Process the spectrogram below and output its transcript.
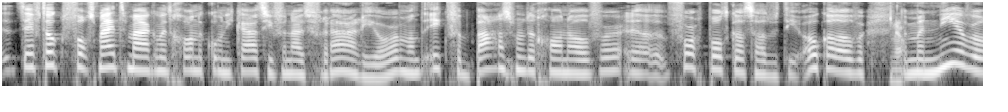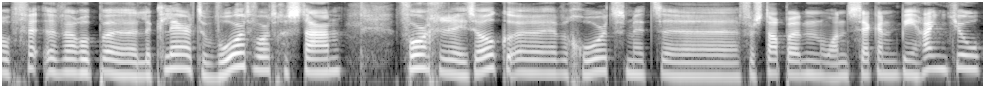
het heeft ook volgens mij te maken met gewoon de communicatie vanuit Ferrari hoor. Want ik verbaas me er gewoon over. Eh vorige podcast hadden we het hier ook al over. Ja. De manier waarop, waarop Leclerc te woord wordt gestaan. Vorige race ook hebben we gehoord met Verstappen, one second behind you.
